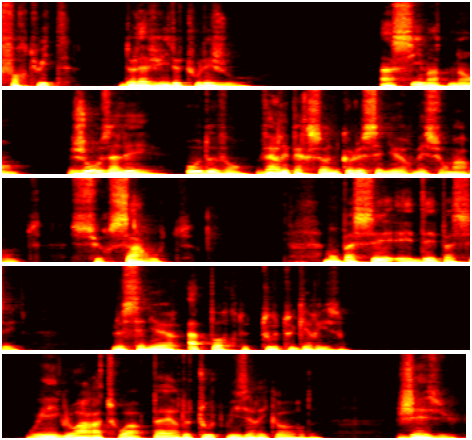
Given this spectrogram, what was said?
fortuites de la vie de tous les jours. Ainsi maintenant, j'ose aller au-devant vers les personnes que le Seigneur met sur ma route, sur sa route. Mon passé est dépassé. Le Seigneur apporte toute guérison. Oui, gloire à toi, Père de toute miséricorde. Jésus,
